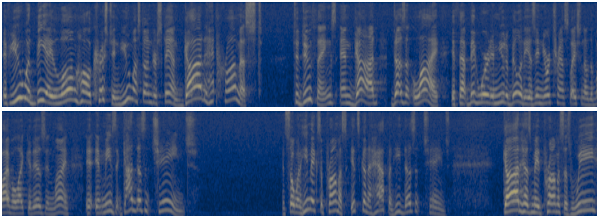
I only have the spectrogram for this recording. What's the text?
If you would be a long haul Christian, you must understand God has promised to do things, and God doesn't lie. If that big word immutability is in your translation of the Bible, like it is in mine, it, it means that God doesn't change. And so when He makes a promise, it's going to happen. He doesn't change. God has made promises. We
